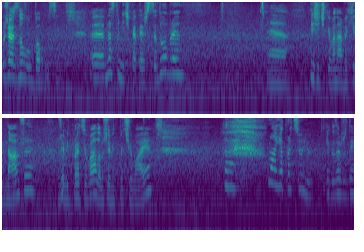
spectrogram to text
вже знову в бабусі. Е, Настунічка теж все добре. Е, Трішечки вона вихідна вже, вже відпрацювала, вже відпочиває. Ну, а я працюю, як завжди.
